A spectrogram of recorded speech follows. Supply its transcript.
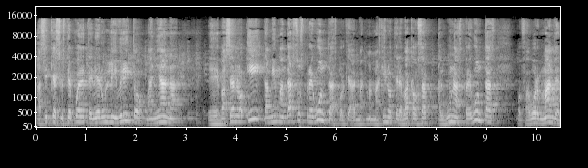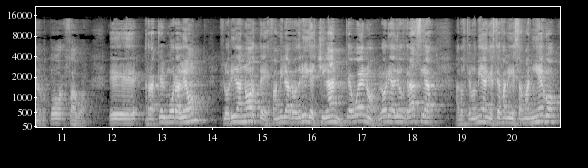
Así que si usted puede tener un librito mañana eh, va a hacerlo y también mandar sus preguntas, porque me imagino que le va a causar algunas preguntas. Por favor, mándenoslo, por favor. Eh, Raquel Mora León, Florida Norte, familia Rodríguez, Chilán, qué bueno, gloria a Dios, gracias a los que nos miran, Stephanie Samaniego,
